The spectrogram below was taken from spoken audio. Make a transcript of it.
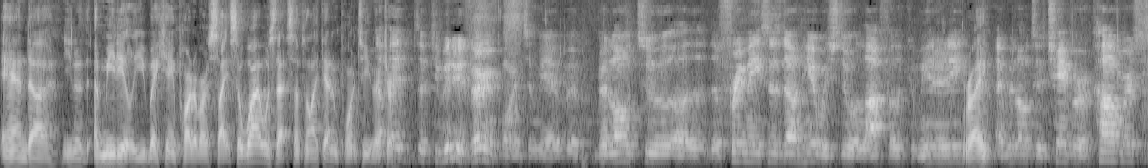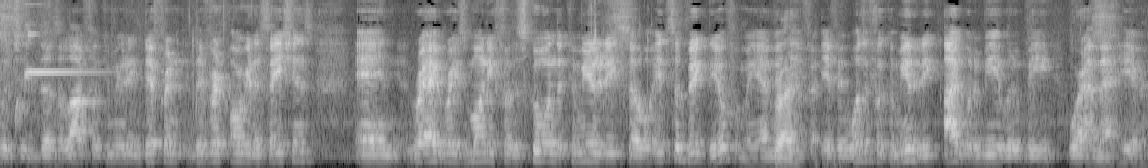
And uh, you know, immediately you became part of our site. So why was that something like that important to you, Victor? It- The community is very important to me. I belong to uh, the Freemasons down here, which do a lot for the community. Right. I belong to the Chamber of Commerce, which is, does a lot for the community. Different different organizations, and raise money for the school and the community. So it's a big deal for me. I mean, Right. if, if it wasn't for community, I wouldn't be able to be where I'm at here.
